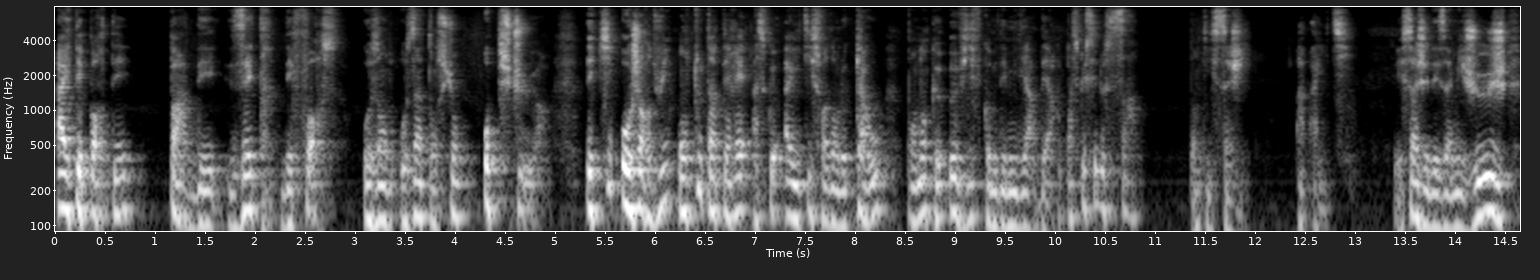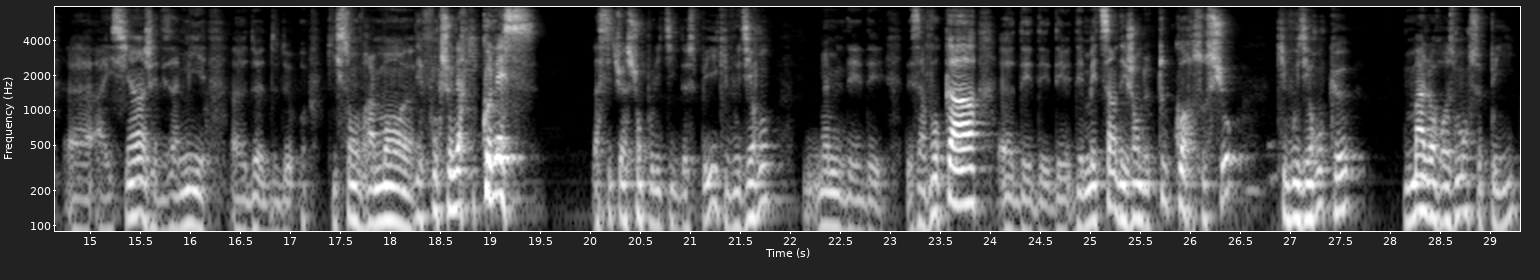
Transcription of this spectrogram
a été porté par des êtres, des forces aux, intentions obscures et qui aujourd'hui ont tout intérêt à ce que Haïti soit dans le chaos pendant que eux vivent comme des milliardaires. Parce que c'est de ça dont il s'agit à Haïti. Et ça, j'ai des amis juges euh, haïtiens, j'ai des amis euh, qui sont vraiment euh, des fonctionnaires qui connaissent la situation politique de ce pays, qui vous diront, même des, avocats, des, des, médecins, des gens de tous corps sociaux, qui vous diront que malheureusement ce pays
